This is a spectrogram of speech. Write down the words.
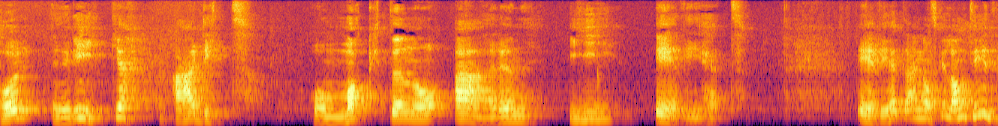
For riket er ditt, og makten og æren i evighet. Evighet er en ganske lang tid.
